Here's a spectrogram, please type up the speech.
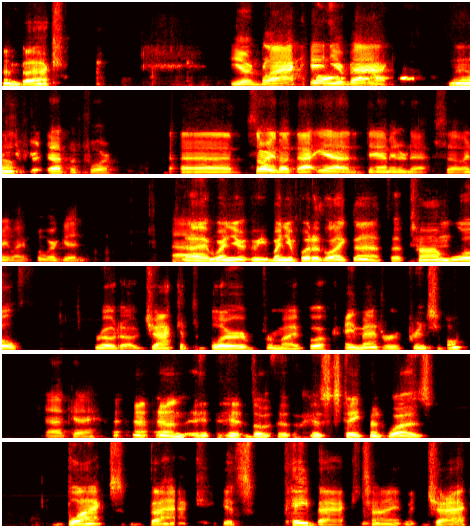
I'm back. You're black and you're back. Yeah. You've heard that before. Uh, sorry about that. Yeah, the damn internet. So anyway, but we're good. Uh, Uh, when you when you put it like that, uh, Tom Wolfe wrote a jacket blurb for my book, A Matter of Principle, okay. And hi- hi- the, his statement was, "Blacks back. It's payback time, Jack."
